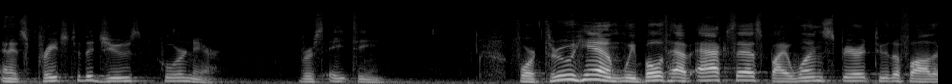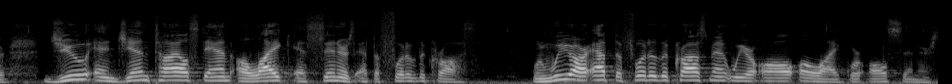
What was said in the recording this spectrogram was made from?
and it's preached to the Jews who are near. Verse 18. For through him we both have access by one Spirit to the Father. Jew and Gentile stand alike as sinners at the foot of the cross. When we are at the foot of the cross, man, we are all alike. We're all sinners.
